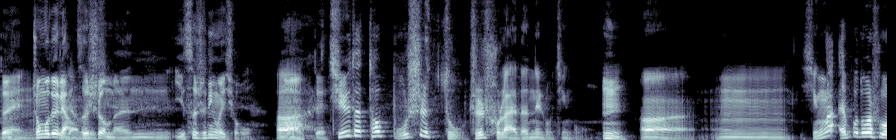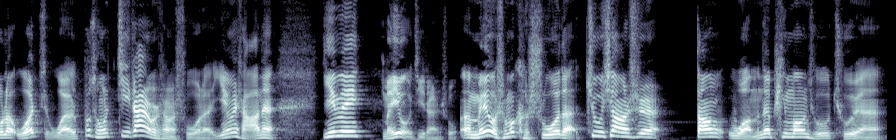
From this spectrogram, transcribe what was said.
对，嗯中国队两次射门，一次是定位球啊，对，其实他他不是组织出来的那种进攻。嗯嗯嗯，行了，也，不多说了，我只我不从技战术上说了，因为啥呢？因为没有技战术。呃，没有什么可说的，就像是当我们的乒乓球球员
